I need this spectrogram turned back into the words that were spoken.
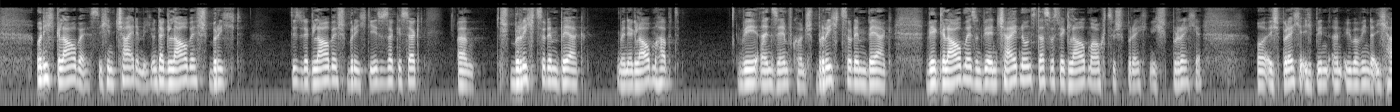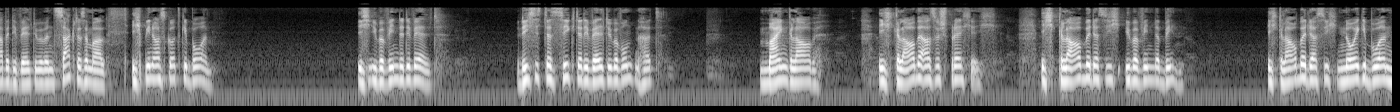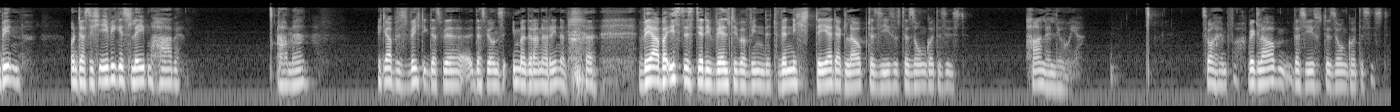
Und ich glaube es. Ich entscheide mich. Und der Glaube spricht. Siehst du, der Glaube spricht. Jesus hat gesagt, ähm, spricht zu dem Berg. Wenn ihr Glauben habt, wie ein Senfkorn, spricht zu dem Berg. Wir glauben es und wir entscheiden uns, das, was wir glauben, auch zu sprechen. Ich spreche, äh, ich spreche, ich bin ein Überwinder. Ich habe die Welt überwunden. Sag das einmal. Ich bin aus Gott geboren. Ich überwinde die Welt. Dies ist der Sieg, der die Welt überwunden hat. Mein Glaube. Ich glaube, also spreche ich. Ich glaube, dass ich Überwinder bin. Ich glaube, dass ich neu geboren bin und dass ich ewiges Leben habe. Amen. Ich glaube, es ist wichtig, dass wir, dass wir uns immer daran erinnern. Wer aber ist es, der die Welt überwindet, wenn nicht der, der glaubt, dass Jesus der Sohn Gottes ist? Halleluja. So einfach. Wir glauben, dass Jesus der Sohn Gottes ist.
